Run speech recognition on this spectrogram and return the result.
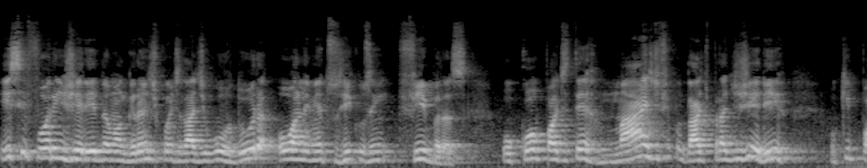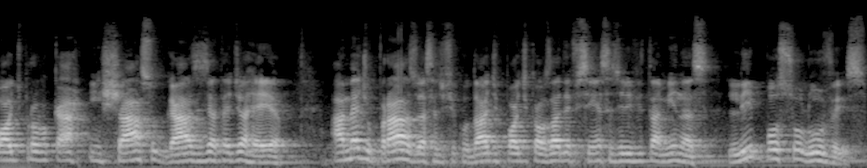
e se for ingerida uma grande quantidade de gordura ou alimentos ricos em fibras? o corpo pode ter mais dificuldade para digerir, o que pode provocar inchaço, gases e até diarreia. A médio prazo, essa dificuldade pode causar deficiência de vitaminas lipossolúveis.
